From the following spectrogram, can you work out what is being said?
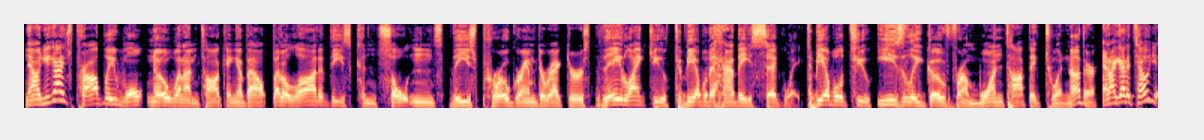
Now, you guys probably won't know what I'm talking about, but a lot of these consultants, these program directors, they like you to be able to have a segue, to be able to easily go from one topic to another. And I got to tell you,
